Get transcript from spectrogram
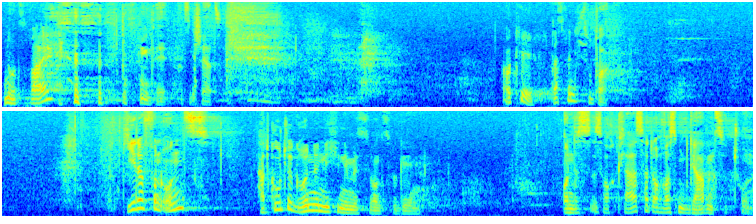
Nur zwei? nee, das ist ein Scherz. Okay, das finde ich super. Jeder von uns hat gute Gründe, nicht in die Mission zu gehen. Und es ist auch klar, es hat auch was mit Gaben zu tun.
